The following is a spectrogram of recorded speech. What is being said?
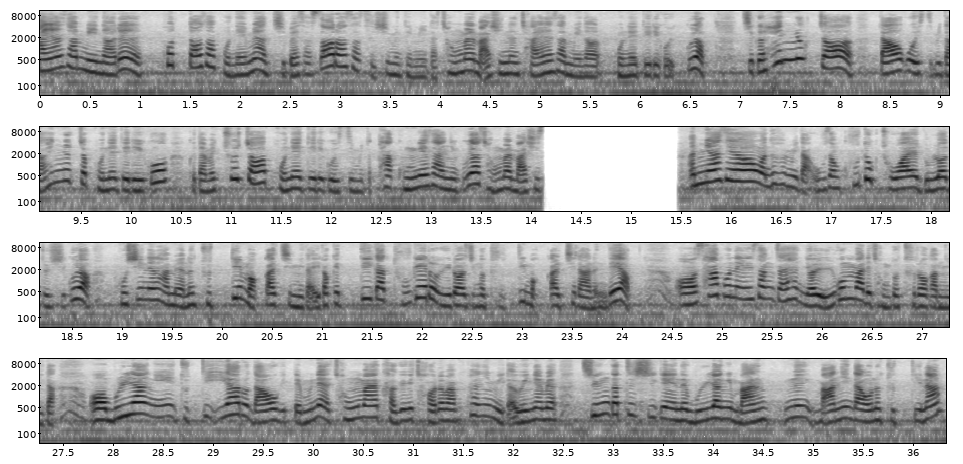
자연산 미너를 포 떠서 보내면 집에서 썰어서 드시면 됩니다. 정말 맛있는 자연산 미너 보내드리고 있고요. 지금 햇육젓 나오고 있습니다. 햇육젓 보내드리고 그 다음에 추젓 보내드리고 있습니다. 다 국내산이고요. 정말 맛있 안녕하세요. 원두소입니다. 우선 구독 좋아요 눌러주시고요. 보시는 화면은 두띠 먹갈치입니다. 이렇게 띠가 두 개로 이루어진 거 두띠 먹갈치라는데요. 어, 4분의 1 상자에 한 17마리 정도 들어갑니다. 어, 물량이 두띠 이하로 나오기 때문에 정말 가격이 저렴한 편입니다. 왜냐면 지금 같은 시기에는 물량이 많은, 많이 나오는 두띠나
